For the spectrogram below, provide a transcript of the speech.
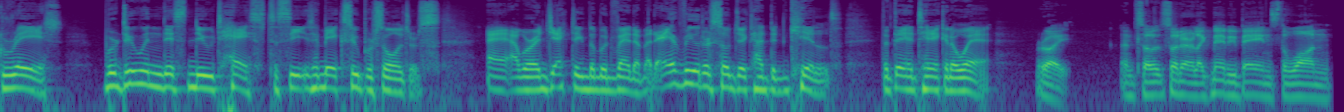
"Great, we're doing this new test to see to make super soldiers." Uh, and we're injecting them with venom, and every other subject had been killed that they had taken away. Right. And so, so they're like, maybe Bane's the one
